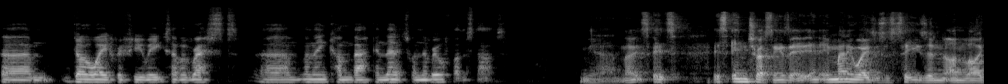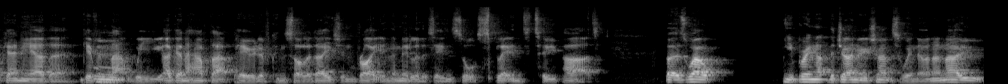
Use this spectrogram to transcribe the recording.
um, go away for a few weeks, have a rest, um, and then come back, and then it's when the real fun starts. Yeah, no, it's it's it's interesting, isn't it? In, in many ways, it's a season unlike any other, given mm. that we are going to have that period of consolidation right in the middle of the season, sort of split into two parts. But as well, you bring up the January transfer window, and I know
